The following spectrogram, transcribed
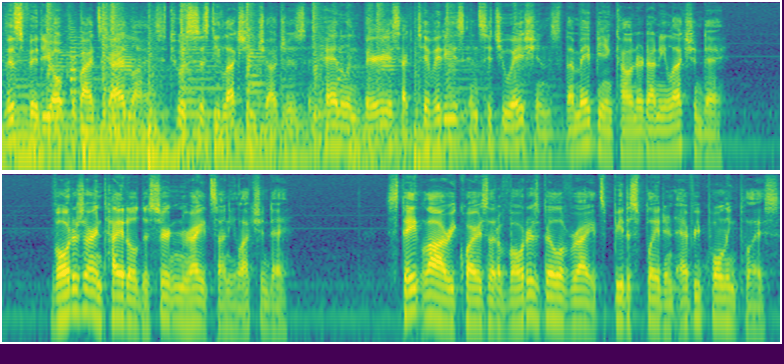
This video provides guidelines to assist election judges in handling various activities and situations that may be encountered on election day. Voters are entitled to certain rights on election day. State law requires that a voter's Bill of Rights be displayed in every polling place.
